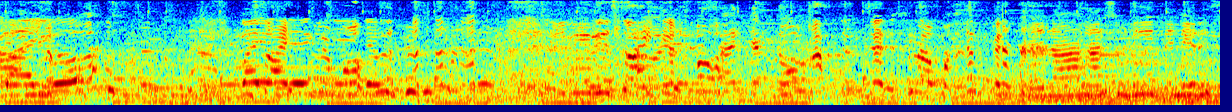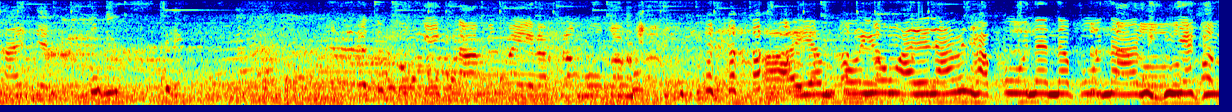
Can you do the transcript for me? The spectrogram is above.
bayo. Recycle mo. Ini-recycle mo. Recycle to. Bukas nandyan na naman. Kailangan sulitin i-recycle. Ito po cake namin, mahirap lang po kami. Ah, ayan po yung ano namin, hapunan na po namin yan.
